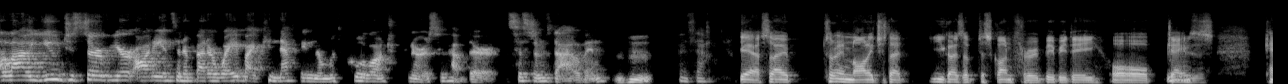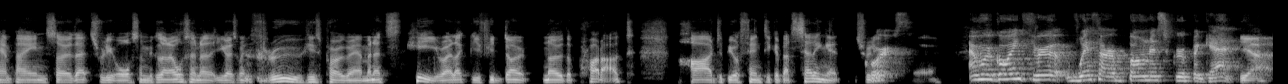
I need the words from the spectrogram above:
allow you to serve your audience in a better way by connecting them with cool entrepreneurs who have their systems dialed in hmm Exactly. Yeah, so I sort of acknowledge that you guys have just gone through BBD or James's campaign. So that's really awesome because I also know that you guys went through his program and it's key, right? Like if you don't know the product, hard to be authentic about selling it. It's of really, course and we're going through it with our bonus group again Yeah.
